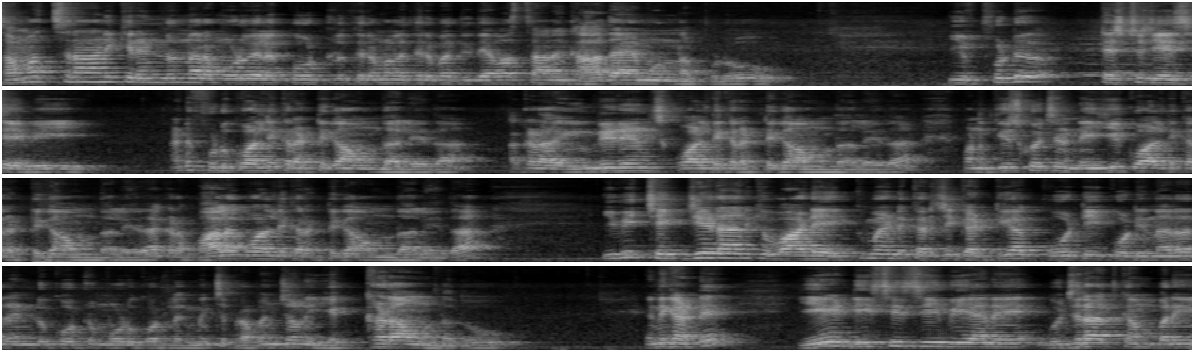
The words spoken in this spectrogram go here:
సంవత్సరానికి రెండున్నర మూడు వేల కోట్లు తిరుమల తిరుపతి దేవస్థానానికి ఆదాయం ఉన్నప్పుడు ఈ ఫుడ్ టెస్ట్ చేసేవి అంటే ఫుడ్ క్వాలిటీ కరెక్ట్గా ఉందా లేదా? అక్కడ ఇంగ్రీడియంట్స్ క్వాలిటీ కరెక్ట్గా ఉందా లేదా? మనం తీసుకొచ్చిన నెయ్యి క్వాలిటీ కరెక్ట్గా ఉందా లేదా? అక్కడ పాల క్వాలిటీ కరెక్ట్గా ఉందా లేదా? ఇవి చెక్ చేయడానికి వాడే ఎక్విప్మెంట్ ఖర్చు గట్టిగా కోటి కోటిన్నర రెండు కోట్లు మూడు కోట్లకు మించి ప్రపంచంలో ఎక్కడా ఉండదు. ఎందుకంటే ఏ డీసీసీబీ అనే గుజరాత్ కంపెనీ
